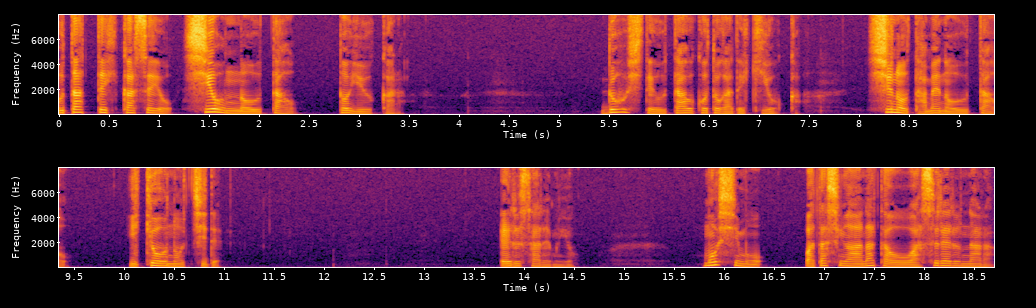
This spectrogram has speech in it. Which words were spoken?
歌って聞かせよシオンの歌をというから。どうして歌うことができようか。主のための歌を異教の地で。エルサレムよ。もしも私があなたを忘れるなら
